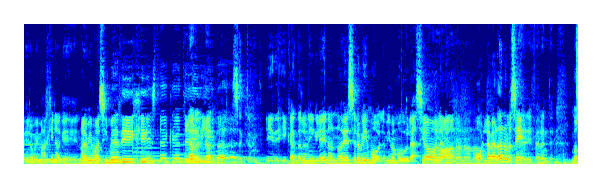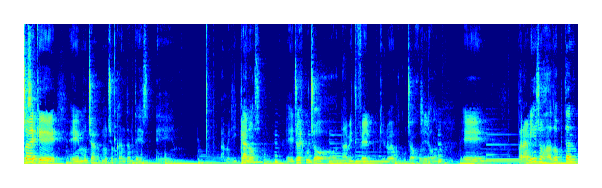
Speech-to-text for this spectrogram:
Pero me imagino que no es lo mismo decir me dijiste que te Claro, claro, ibas". exactamente. Y, cantarlo en inglés no, no debe ser lo mismo, la misma modulación. No, la- no, no, no. O, la verdad no lo Es sé. diferente. No Vos sabés sé. que eh, muchas, muchos cantantes eh, americanos, eh, yo escucho David Feld, que lo hemos escuchado Sí, juntos. lo conozco. Para mí ellos adoptan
